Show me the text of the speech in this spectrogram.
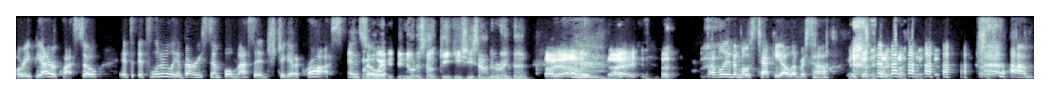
or API requests. So it's it's literally a very simple message to get across. And By so, the way, did you notice how geeky she sounded right then? I know. Probably the most techie I'll ever sound. um,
